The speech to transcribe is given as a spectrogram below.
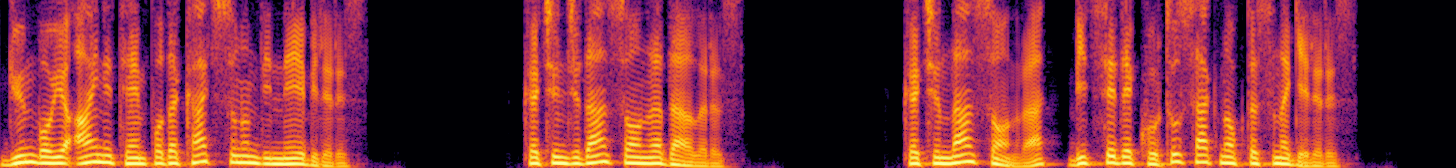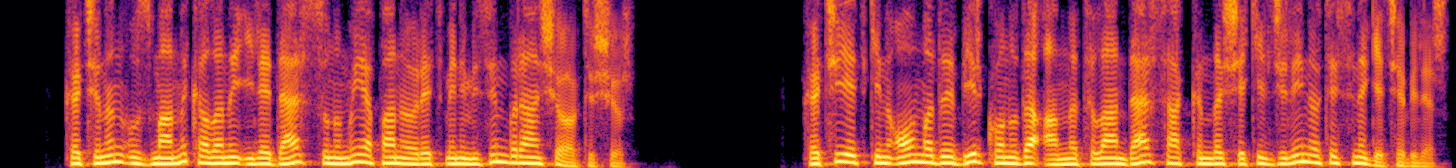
gün boyu aynı tempoda kaç sunum dinleyebiliriz? Kaçıncıdan sonra dağılırız? Kaçından sonra, bitse de kurtulsak noktasına geliriz. Kaçının uzmanlık alanı ile ders sunumu yapan öğretmenimizin branşı örtüşür. Kaçı yetkin olmadığı bir konuda anlatılan ders hakkında şekilciliğin ötesine geçebilir.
